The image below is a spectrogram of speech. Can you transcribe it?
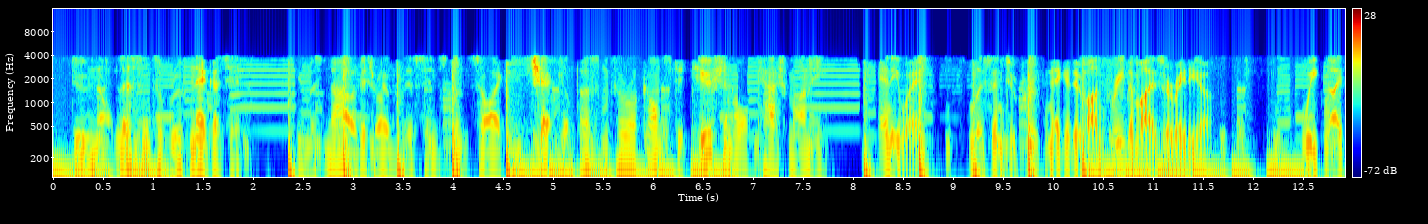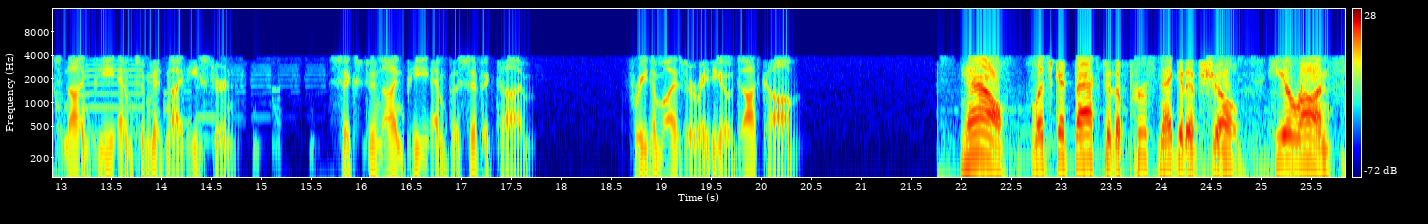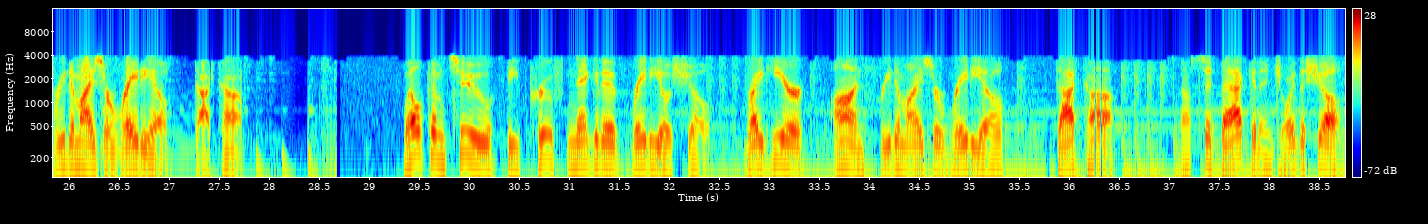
Do not listen to Proof Negative. You must now disrobe this instant so I can check your person for a constitution or cash money. Anyway, listen to Proof Negative on Freedomizer Radio. Weeknights 9 p.m. to midnight Eastern. 6 to 9 p.m. Pacific Time. Freedomizerradio.com. Now, let's get back to the Proof Negative show here on freedomizerradio.com. Welcome to the Proof Negative radio show right here on freedomizerradio.com. Now sit back and enjoy the show.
